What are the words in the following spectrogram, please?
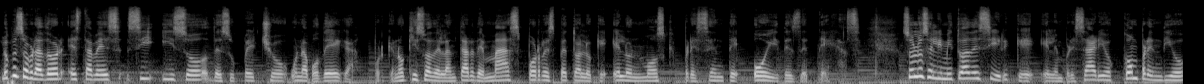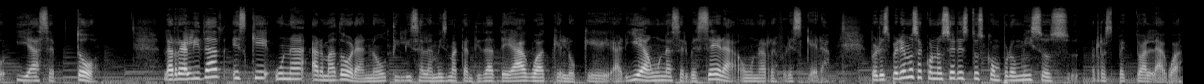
López Obrador esta vez sí hizo de su pecho una bodega, porque no quiso adelantar de más por respeto a lo que Elon Musk presente hoy desde Texas. Solo se limitó a decir que el empresario comprendió y aceptó la realidad es que una armadora no utiliza la misma cantidad de agua que lo que haría una cervecera o una refresquera. Pero esperemos a conocer estos compromisos respecto al agua.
